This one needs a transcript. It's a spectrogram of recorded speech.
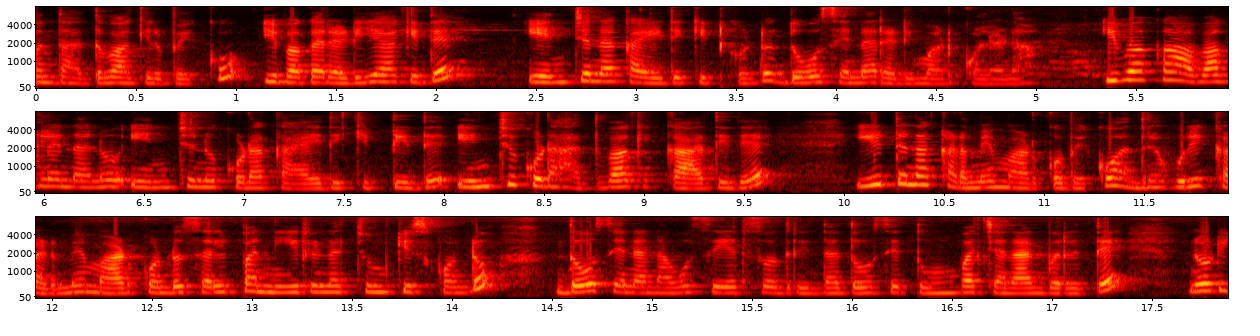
ಒಂದು ಹದವಾಗಿರಬೇಕು. ಇವಾಗ ರೆಡಿಯಾಗಿದೆ. ಹೆಂಚನ ಕಾಯ್ದಕ್ಕೆ ಇಟ್ಕೊಂಡು ದೋಸೆನ ರೆಡಿ ಮಾಡ್ಕೊಳ್ಳೋಣ. ಇವಾಗ ಆವಾಗಲೇ ನಾನು ಹೆಂಚನ್ನು ಕೂಡ ಕಾಯ್ದಿಕ್ಕಿಟ್ಟಿದ್ದೆ ಹೆಂಚು ಕೂಡ ಹದವಾಗಿ ಕಾದಿದೆ. ಈಟನ್ನು ಕಡಿಮೆ ಮಾಡ್ಕೋಬೇಕು. ಅಂದರೆ ಹುರಿ ಕಡಿಮೆ ಮಾಡಿಕೊಂಡು ಸ್ವಲ್ಪ ನೀರನ್ನು ಚುಮ್ಕಿಸ್ಕೊಂಡು ದೋಸೆನ ನಾವು ಸೇರಿಸೋದ್ರಿಂದ ದೋಸೆ ತುಂಬ ಚೆನ್ನಾಗಿ ಬರುತ್ತೆ. ನೋಡಿ,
